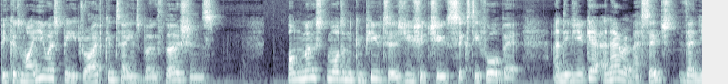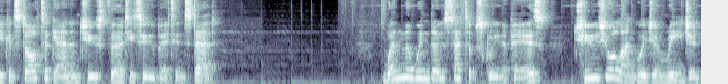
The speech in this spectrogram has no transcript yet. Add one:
because my USB drive contains both versions. On most modern computers you should choose 64-bit, and if you get an error message, then you can start again and choose 32-bit instead. When the Windows setup screen appears, choose your language and region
